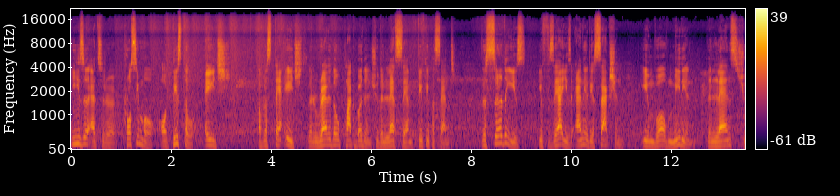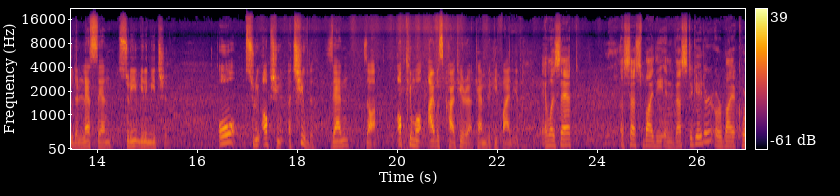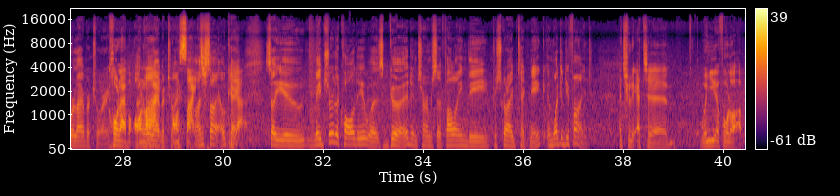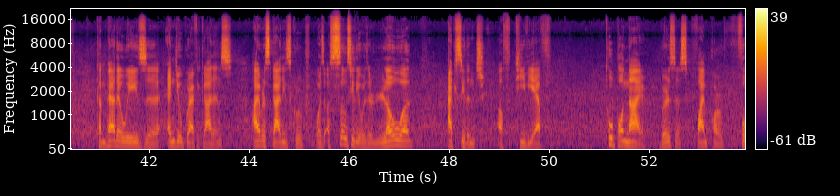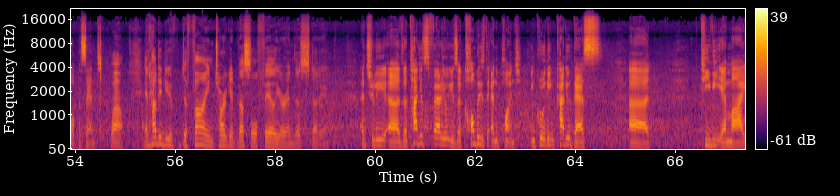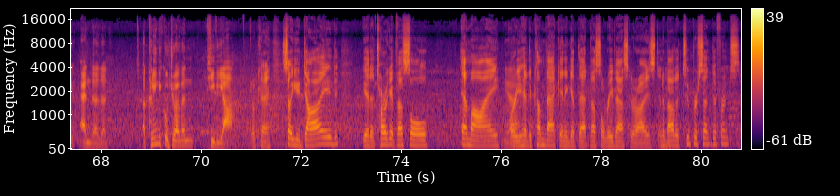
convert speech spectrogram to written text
either at the proximal or distal edge of the stent edge, the radial plaque burden should be less than 50%. The third is if there is any dissection involve median, the length should be less than 3 millimeter. All three options achieved, then the optimal IVUS criteria can be defined. And was that assessed by the investigator or by a core laboratory? Core online, laboratory. on site. On site, okay. Yeah. So you made sure the quality was good in terms of following the prescribed technique. And what did you find? Actually, at uh, one year follow up, compared with uh, angiographic guidance, IVUS guidance group was associated with a lower accident of TVF, 2.9 versus 5.4%. Wow. And how did you define target vessel failure in this study? Actually, uh, the target failure is a composite endpoint, including cardio death, uh, TVMI, and uh, the a clinical driven TVR. Okay. So you died, you had a target vessel MI, Yeah. or you had to come back in and get that vessel revascularized, and about a 2% difference?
